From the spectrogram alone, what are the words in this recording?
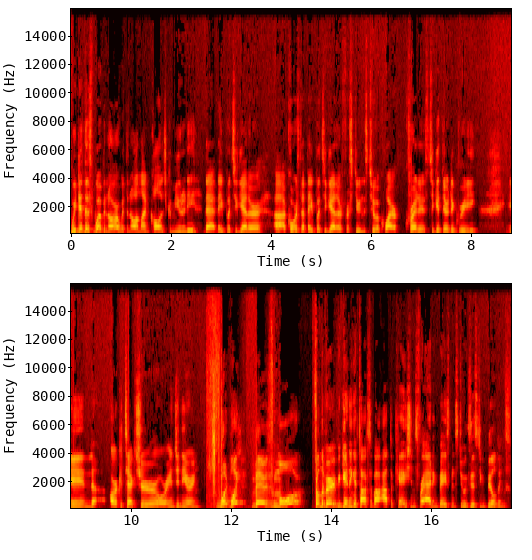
We did this webinar with an online college community that they put together, uh, a course that they put together for students to acquire credits to get their degree in architecture or engineering. But wait, there's more. From the very beginning, it talks about applications for adding basements to existing buildings.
